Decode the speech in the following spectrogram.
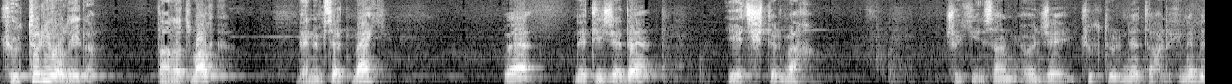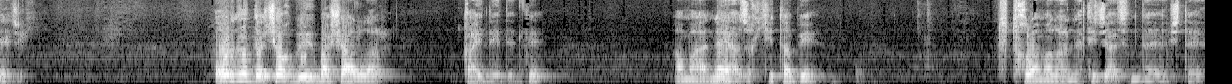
kültür yoluyla tanıtmak, benimsetmek ve neticede yetiştirmek. Çünkü insan önce kültürünü, tarihini bilecek. Orada da çok büyük başarılar kaydedildi. Ama ne yazık ki tabii tutuklamalar neticesinde işte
